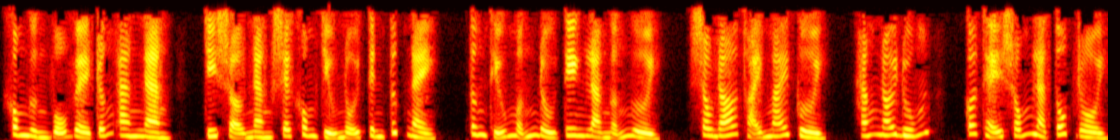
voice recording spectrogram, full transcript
không ngừng vỗ về trấn an nàng, chỉ sợ nàng sẽ không chịu nổi tin tức này, tân thiểu mẫn đầu tiên là ngẩn người, sau đó thoải mái cười, hắn nói đúng, có thể sống là tốt rồi,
